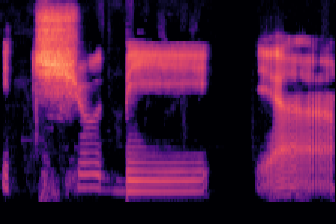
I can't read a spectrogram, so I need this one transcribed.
It should be. Yeah.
